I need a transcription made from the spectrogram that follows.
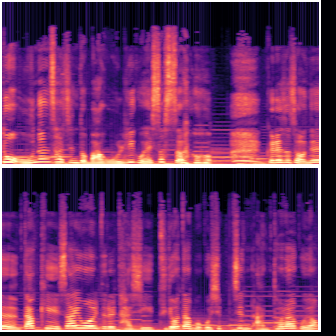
또 우는 사진도 막 올리고 했었어요. 그래서 저는 딱히 싸이월드를 다시 들여다보고 싶진 않더라고요.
